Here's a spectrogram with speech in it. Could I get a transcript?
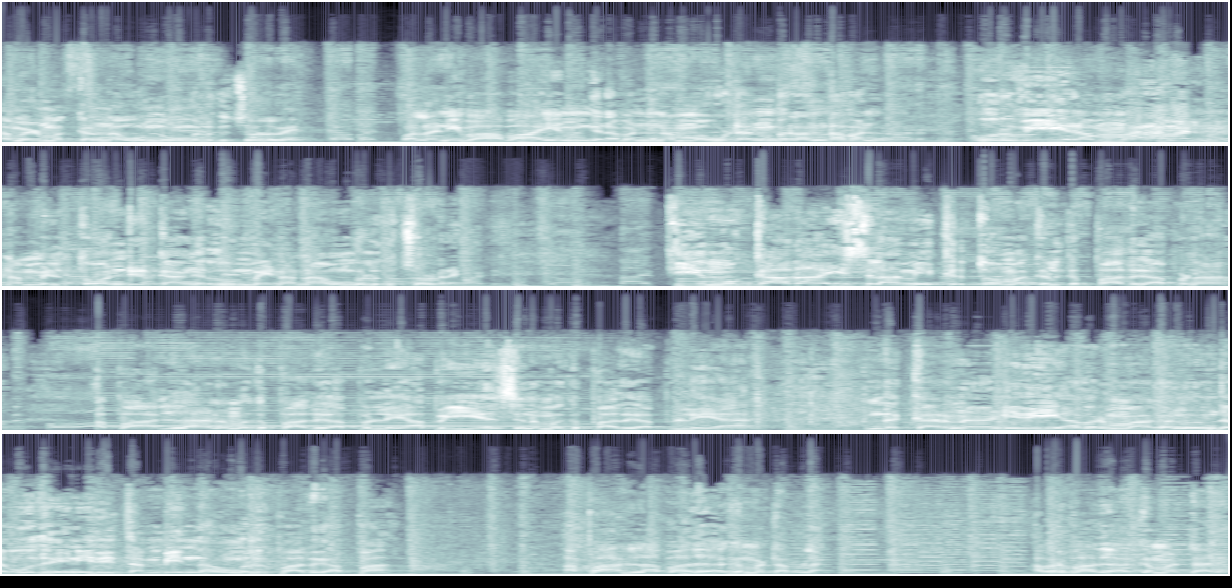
தமிழ் மக்கள் நான் ஒண்ணு உங்களுக்கு சொல்லுவேன். பழனி பாபா என்கிறவன் நம்ம உடன் பிறந்தவன் ஒரு வீர மறவன் நம்மில் தோன்றிருக்காங்கிறது உண்மை. நான் நான் உங்களுக்கு சொல்றேன். திமுக தான் இஸ்லாமிய கிறிஸ்தவ மக்களுக்கு பாதுகாப்புனா அப்ப அல்லாஹ் நமக்கு பாதுகாப்பு இல்லையா? அப்ப இயேசு நமக்கு பாதுகாப்பு இல்லையா? இந்த கருணாநிதியும் அவர் மகனும் இந்த உதயநிதி தம்பியும் தான் உங்களுக்கு பாதுகாப்பா? அப்ப அல்லாஹ் பாதுகாக்க மாட்டாப்ல. அவர் பாதுகாக்க மாட்டாரு.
